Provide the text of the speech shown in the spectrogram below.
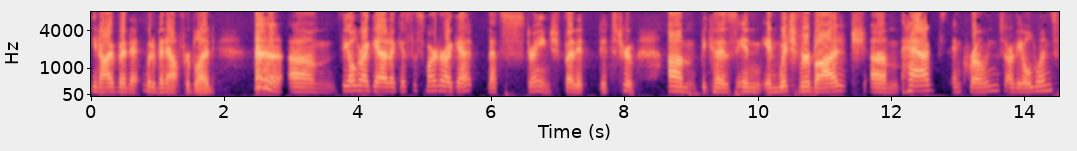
you know, I would would have been out for blood. um, the older I get, I guess the smarter I get. That's strange, but it it's true. Um, because in in witch verbiage, um, hags and crones are the old ones,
